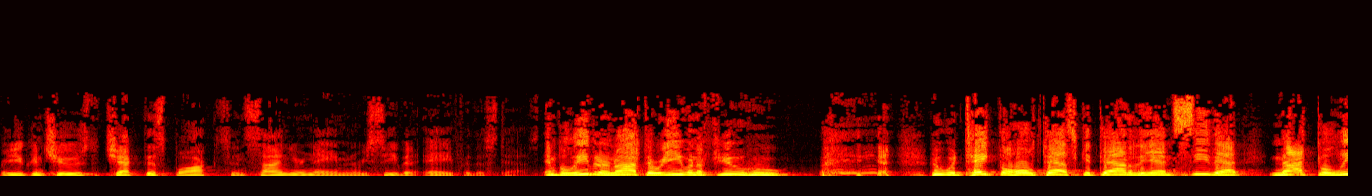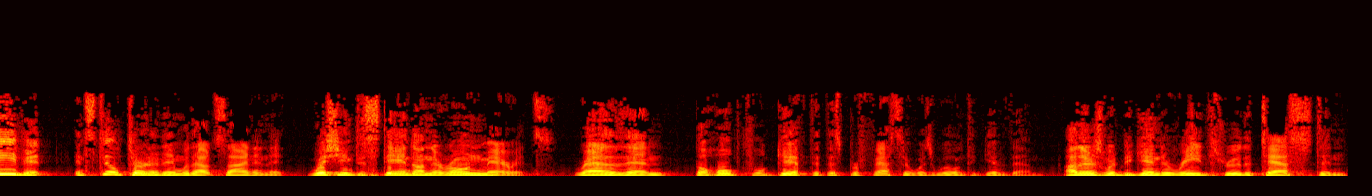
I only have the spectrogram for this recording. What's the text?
or you can choose to check this box and sign your name and receive an A for this test. And believe it or not, there were even a few who who would take the whole test, get down to the end, see that, not believe it, and still turn it in without signing it, wishing to stand on their own merits rather than the hopeful gift that this professor was willing to give them. Others would begin to read through the test and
